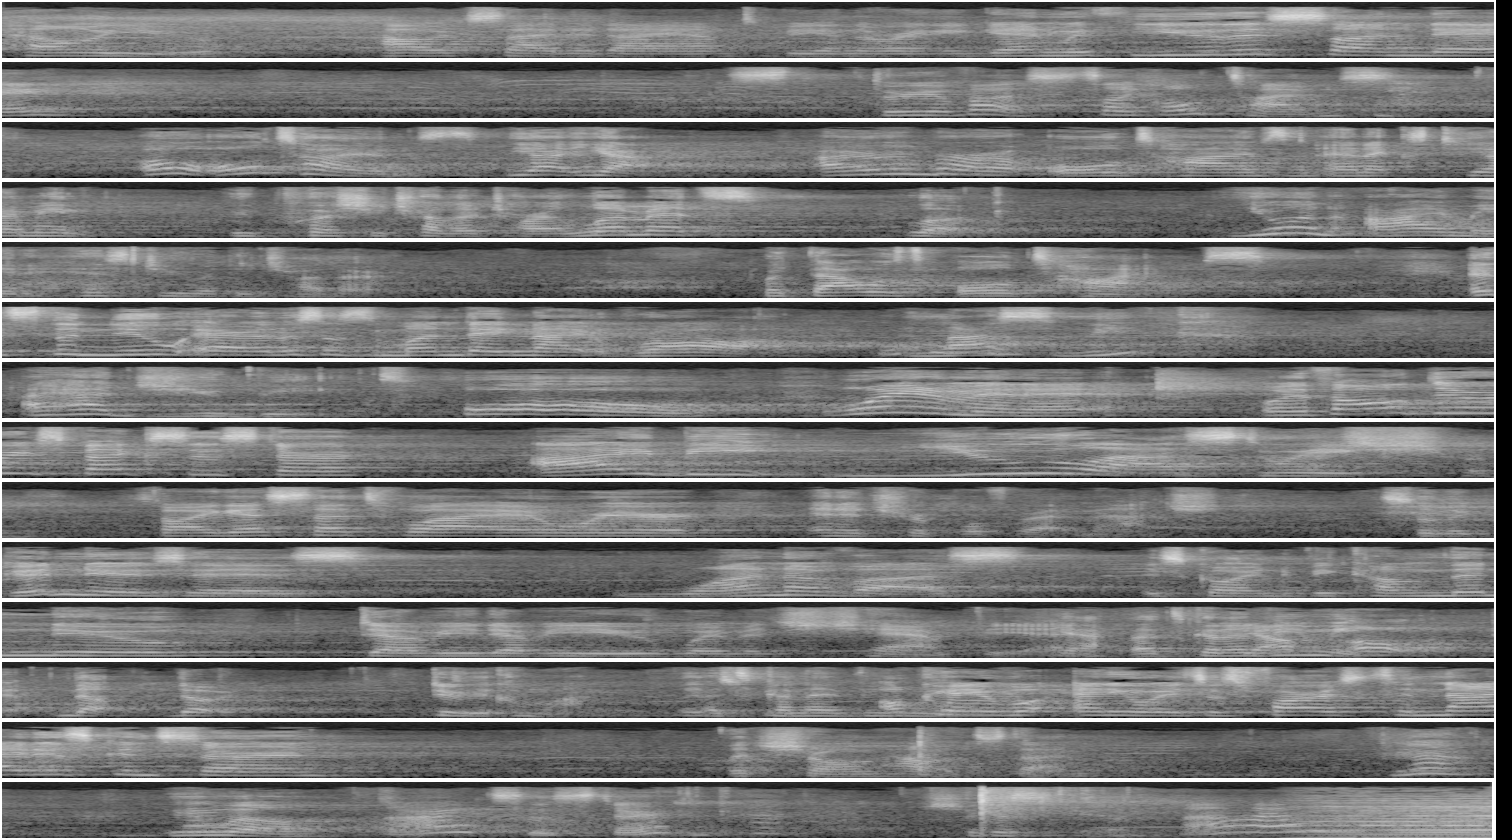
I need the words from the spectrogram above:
tell you how excited I am to be in the ring again with you this Sunday. It's three of us. It's like old times. Oh, old times. Yeah, yeah. I remember our old times in NXT. I mean, we pushed each other to our limits. Look, you and I made history with each other. But that was old times. It's the new era. This is Monday Night Raw. And last week, I had you beat. Whoa, wait a minute. With all due respect, sister, I beat you last week. So I guess that's why we're in a triple threat match. So the good news is one of us is going to become the new WWE Women's Champion. Yeah, that's gonna be me. Oh, no, no. Dude, come on. It's gonna be Okay, me. well, anyways, as far as tonight is concerned, let's show them how it's done. Yeah, we will. All right, sister. A stick. Bye.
